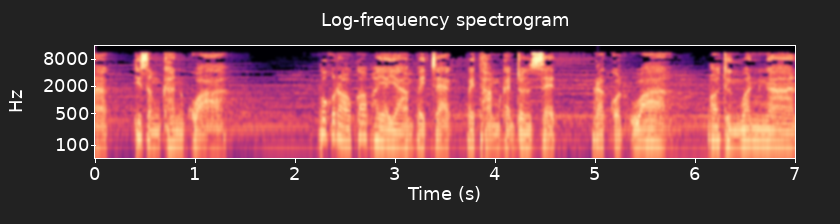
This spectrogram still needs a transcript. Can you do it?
ากที่สำคัญกว่า พวกเราก็พยายามไปแจกไปทำกันจนเสร็จ ปรากฏว่า พอถึงวันงาน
